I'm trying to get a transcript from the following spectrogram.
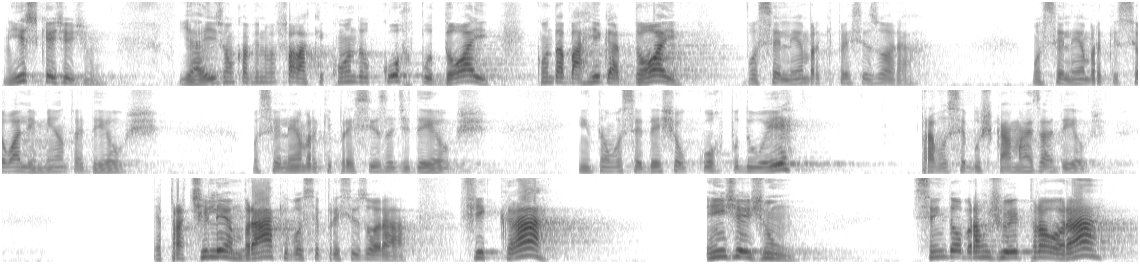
Isso que é jejum. E aí João Calvino vai falar que quando o corpo dói, quando a barriga dói, você lembra que precisa orar. Você lembra que o seu alimento é Deus. Você lembra que precisa de Deus. Então você deixa o corpo doer para você buscar mais a Deus. É para te lembrar que você precisa orar. Ficar em jejum, sem dobrar o joelho para orar.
